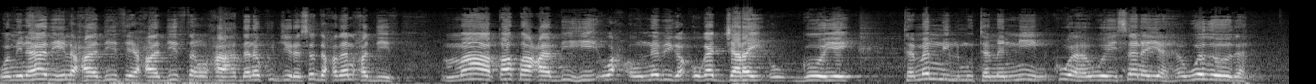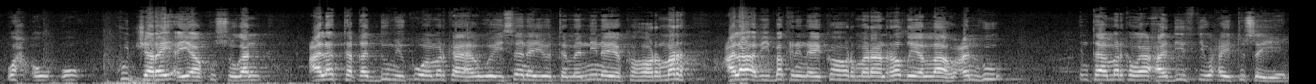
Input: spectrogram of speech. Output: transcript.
Wa min hadihi alaxaadiidi axaadiidtan waxaa haddana ku jira saddexdan xadiid maa qataca bihi wax uu nebiga uga jaray gooyey. Tamani lmutamaniin kuwa haweysanaya hawadooda wax uu ku jaray ayaa ku sugan. Cala taqadumi kuwa markaa haweysanayo tamaninayo ka hormar. Calaa abi bakrin ay ka hormaraan radia allahu canhu intaa marka waa axaadiidtii waxay tusayeen.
